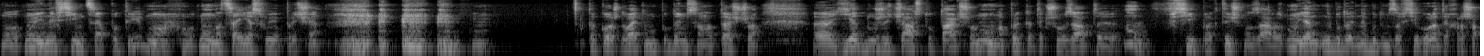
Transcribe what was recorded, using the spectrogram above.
Ну, от, ну і не всім це потрібно. От, ну, на це є свої причини. Також давайте ми подивимося на те, що е, є дуже часто так, що, ну, наприклад, якщо взяти, ну, всі практично зараз, ну я не буду не будемо за всі говорити, хорошо.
